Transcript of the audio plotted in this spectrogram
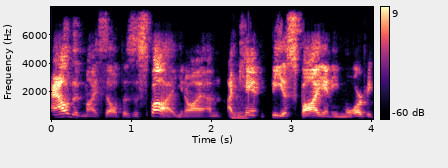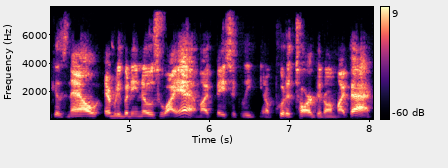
outed myself as a spy. You know, I, I'm, I hmm. can't be a spy anymore because now everybody knows who I am. I've basically, you know, put a target on my back.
